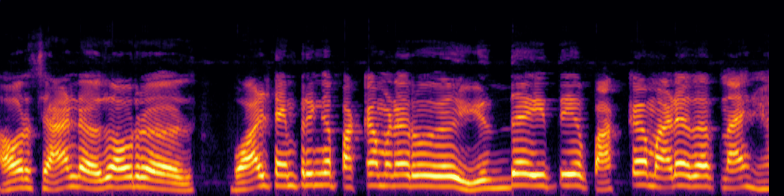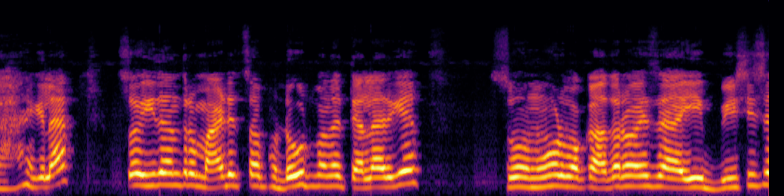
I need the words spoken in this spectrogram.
ಅವ್ರ ಸ್ಯಾಂಡ್ ಅದು ಅವ್ರ ಬಾಲ್ ಟೆಂಪರಿಂಗ ಪಕ್ಕ ಮಾಡ್ಯಾರು. ಇದ್ದ ಐತಿ. ಪಕ್ಕ ಮಾಡ್ಯದ ನಾ ಹೇಳಂಗಿಲ್ಲ. ಸೊ ಇದಂತೂ ಮಾಡಿದ ಸ್ವಲ್ಪ ಡೌಟ್ ಬಂದೈತೆ ಎಲ್ಲರಿಗೆ. ಸೊ ನೋಡ್ಬೇಕು. ಅದರ್ವೈಸ್ ಈ ಬಿ ಸಿ ಸಿ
